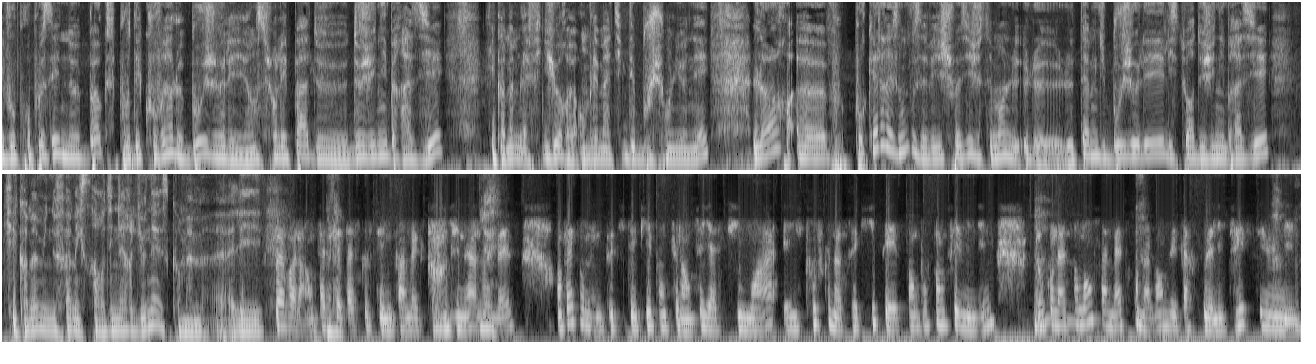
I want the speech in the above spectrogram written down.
Et vous proposez une box pour découvrir le Beaujolais, hein, sur les pas de d'Eugénie Brasier, qui est quand même la figure emblématique des bouchons lyonnais. Laure, euh, pour quelle raison vous avez choisi justement le, le- le thème du Beaujolais, l'histoire d'Eugénie Brasier, qui est quand même une femme extraordinaire lyonnaise quand même? Elle est Ben voilà, en fait, Voilà. c'est parce que c'est une femme extraordinaire, Ouais. lyonnaise. En fait, on est une petite équipe, on s'est lancé il y a six mois et il se trouve que notre équipe est 100% féminine. Donc, on a tendance à mettre en avant des personnalités féminines.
